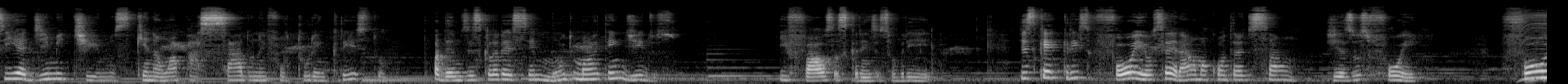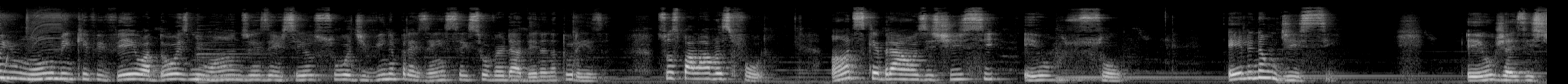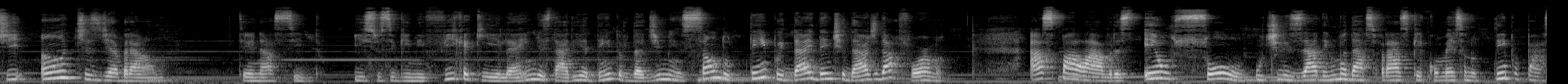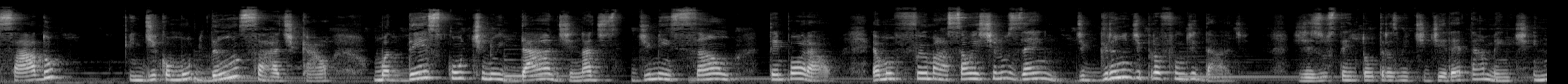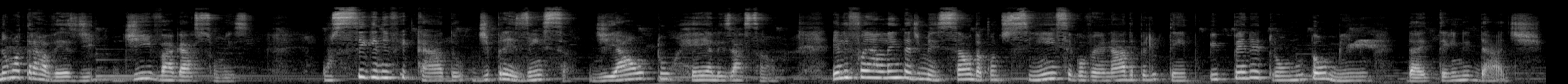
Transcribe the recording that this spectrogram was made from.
Se admitirmos que não há passado nem futuro em Cristo, podemos esclarecer muito mal entendidos e falsas crenças sobre ele. Diz que Cristo foi ou será uma contradição. Jesus foi. Foi um homem que viveu há dois mil anos e exerceu sua divina presença e sua verdadeira natureza. Suas palavras foram: Antes que Abraão existisse, eu sou. Ele não disse: Eu já existi antes de Abraão ter nascido. Isso significa que ele ainda estaria dentro da dimensão do tempo e da identidade da forma. As palavras eu sou, utilizada em uma das frases que começa no tempo passado, indicam mudança radical, uma descontinuidade na dimensão temporal. É uma afirmação estilo zen, de grande profundidade. Jesus tentou transmitir diretamente e não através de divagações o significado de presença, de autorrealização. Ele foi além da dimensão da consciência governada pelo tempo e penetrou no domínio da eternidade.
